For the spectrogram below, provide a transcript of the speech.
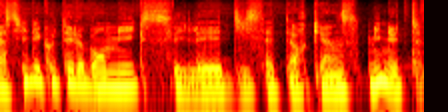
Merci d'écouter le bon mix. Il est 17h15 minutes.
